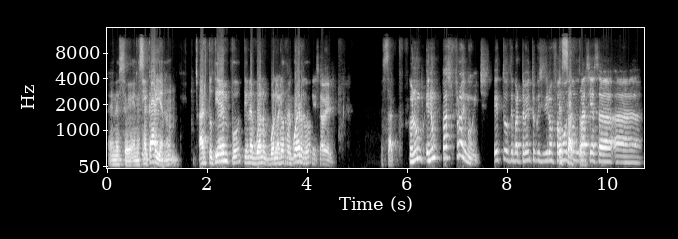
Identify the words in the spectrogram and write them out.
en, ese, en esa calle, ¿no? Harto tiempo, tienes buenos, bonitos recuerdos. Isabel. Exacto. Con un, en un Paz Freumovich, estos departamentos que se hicieron famosos Exacto. gracias a- a-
